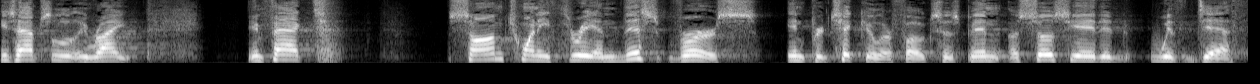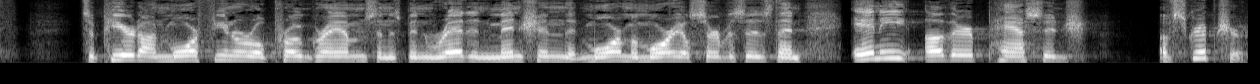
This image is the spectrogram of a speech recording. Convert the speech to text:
He's absolutely right. In fact, Psalm 23, and this verse in particular, folks, has been associated with death. It's appeared on more funeral programs and has been read and mentioned at more memorial services than any other passage of Scripture.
